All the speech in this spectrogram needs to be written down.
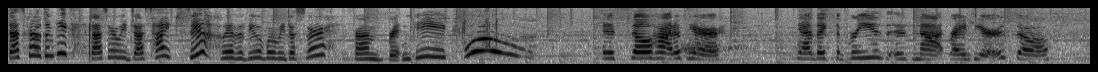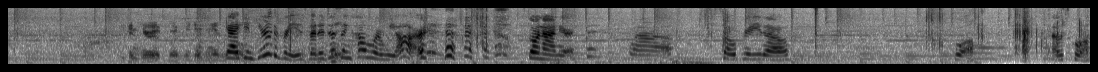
That's Carlton Peak. That's where we just hiked. So yeah, we have a view of where we just were from Britton Peak. Woo! It is so hot up here. Yeah, like the breeze is not right here, so. Can hear it, but it doesn't ever Yeah, I can hear the breeze, but it doesn't come where we are. What's going on here? Wow. So pretty though. Cool. That was cool. All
